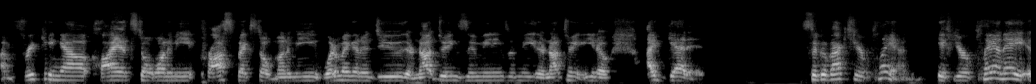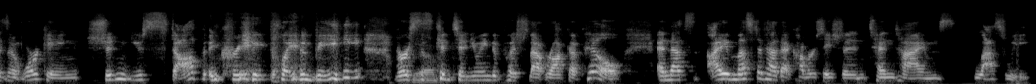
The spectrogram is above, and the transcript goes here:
I'm freaking out. Clients don't want to meet, prospects don't want to meet. What am I going to do? They're not doing Zoom meetings with me. They're not doing, you know, I get it. So go back to your plan. If your plan A isn't working, shouldn't you stop and create plan B versus yeah. continuing to push that rock uphill? And that's, I must have had that conversation 10 times last week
